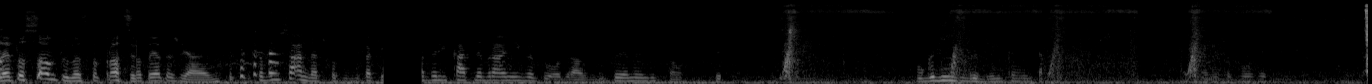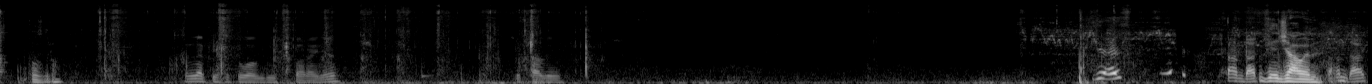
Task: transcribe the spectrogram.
Ale to są tu na 100%, no to ja też miałem. To był sandacz, chłopie, był takie delikatne branie i wypluł od razu. Czujemy blisko. Pół godzinki, godzinka i tak. Pozdro. Lepiej się tu łowi niż wczoraj, nie? Ciekawiej. Jest! Sandacz, Wiedziałem. sandacz.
